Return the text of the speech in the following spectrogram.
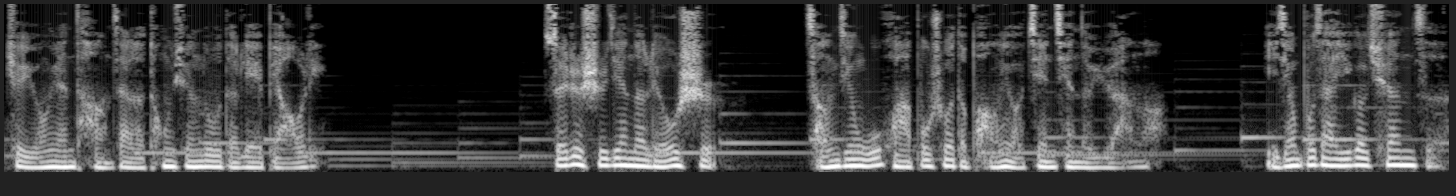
却永远躺在了通讯录的列表里。随着时间的流逝，曾经无话不说的朋友渐渐的远了，已经不在一个圈子，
